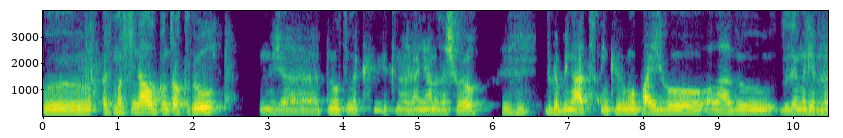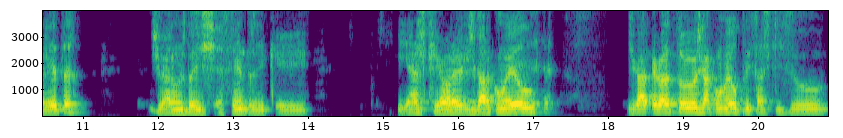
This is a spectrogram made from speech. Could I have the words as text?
uh, uma final contra o Codul, já a penúltima que, que nós ganhámos, acho eu, Uhum. do campeonato, em que o meu pai jogou ao lado do Zé Maria Vareta. Jogaram os dois a centros e que e acho que agora jogar com ele jogar, agora estou a jogar com ele, por isso acho que isso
